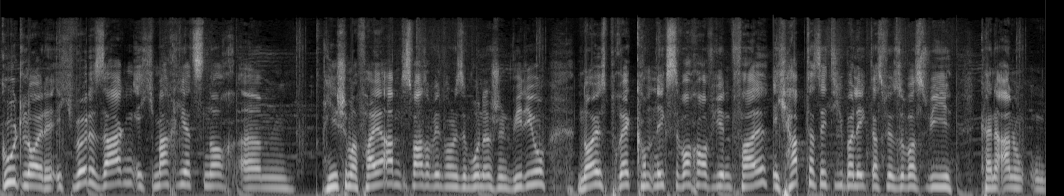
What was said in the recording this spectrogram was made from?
Gut, Leute, ich würde sagen, ich mache jetzt noch, ähm, Hier schon mal Feierabend. Das war es auf jeden Fall mit diesem wunderschönen Video. Neues Projekt kommt nächste Woche auf jeden Fall. Ich habe tatsächlich überlegt, dass wir sowas wie, keine Ahnung, ein,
